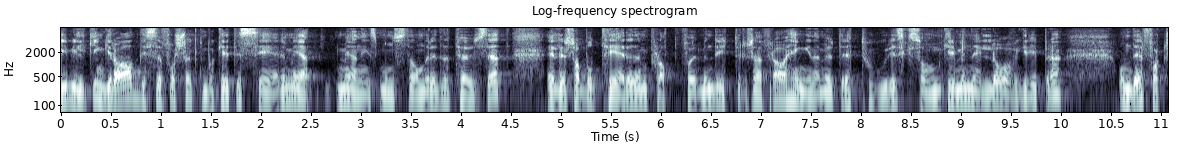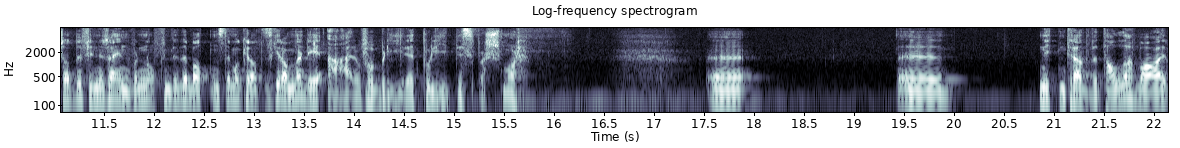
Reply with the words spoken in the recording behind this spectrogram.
i hvilken grad disse forsøkene på å kritisere meningsmotstandere til taushet eller sabotere den plattformen de ytrer seg fra, og henge dem ut retorisk som kriminelle overgripere, om det fortsatt befinner seg innenfor den offentlige debattens demokratiske rammer, det er og forblir et politisk spørsmål. Uh, uh, 1930-tallet var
